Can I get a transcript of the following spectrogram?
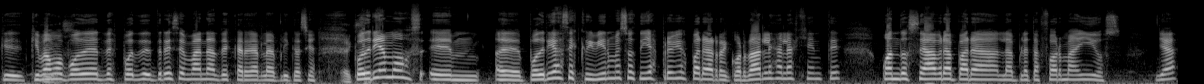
Que, vamos a poder después de tres semanas descargar la aplicación. Podríamos, em, eh, ¿Podrías escribirme esos días previos para recordarles a la gente cuando se abra para la plataforma iOS? ¿Ya?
